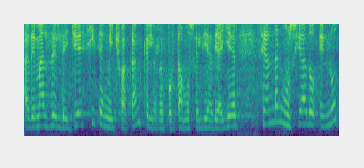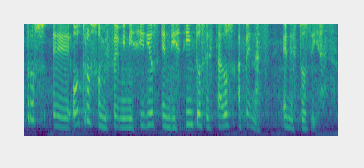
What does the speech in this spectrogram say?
Además del de Jessica en Michoacán, que le reportamos el día de ayer, se han anunciado en otros, eh, otros feminicidios en distintos estados apenas en estos días.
